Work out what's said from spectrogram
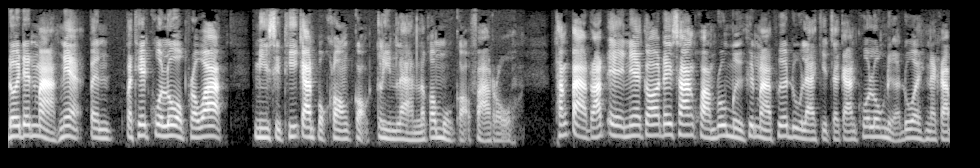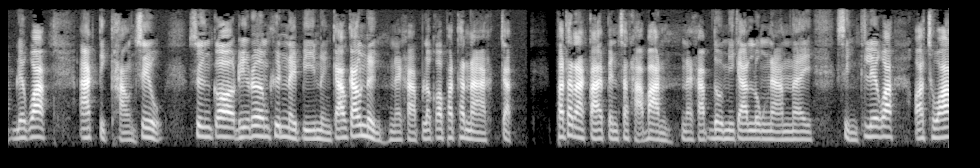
โดยเดนมาร์กเนี่ยเป็นประเทศขั้วโลก เพราะว่ามีสิทธิการปกครองเกาะกรีนแลนด์แล้วก็หมู่เกาะแฟโร ทั้ง 8 รัฐเองเนี่ยก็ได้สร้างความร่วมมือขึ้นมาเพื่อดูแลกิจการขั้วโลกเหนือด้วยนะครับเรียกว่า Arctic Council ซึ่งก็ริเริ่มขึ้นในปี 1991 นะครับแล้วก็พัฒนาจากพัฒนากลายเป็นสถาบันนะครับ โดยมีการลงนามในสิ่งที่เรียกว่า Ottawa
